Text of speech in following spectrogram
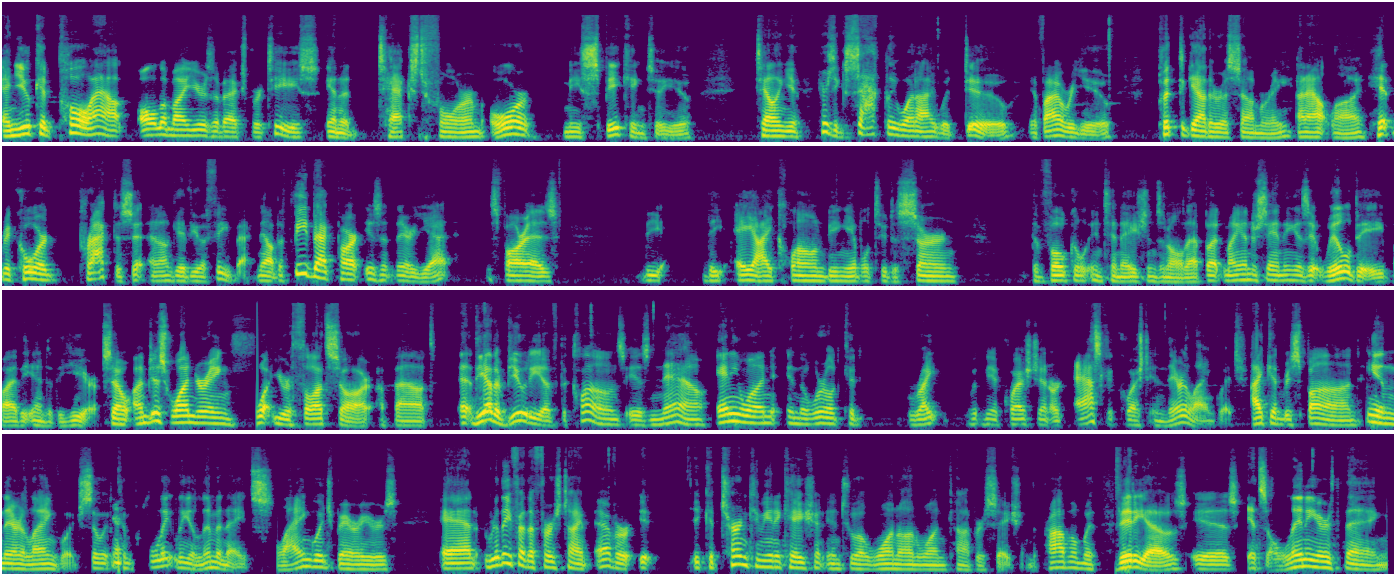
And you could pull out all of my years of expertise in a text form or me speaking to you telling you, here's exactly what I would do if I were you. Put together a summary, an outline, hit record, practice it, and I'll give you a feedback. Now, the feedback part isn't there yet as far as the the AI clone being able to discern the vocal intonations and all that. But my understanding is it will be by the end of the year. So I'm just wondering what your thoughts are about. Uh, the other beauty of the clones is now anyone in the world could write with me a question or ask a question in their language, I can respond in their language. So it yeah. completely eliminates language barriers. And really, for the first time ever, it it could turn communication into a one-on-one conversation. The problem with videos is it's a linear thing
